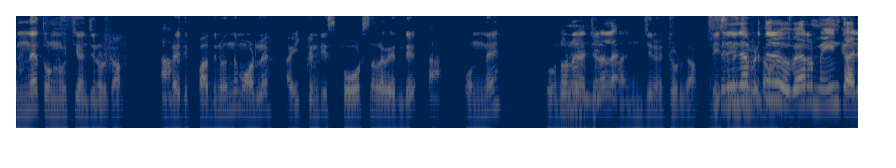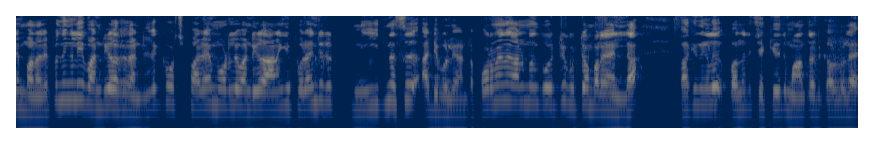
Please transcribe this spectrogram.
ഒന്ന് തൊണ്ണൂറ്റി അഞ്ചിന് കൊടുക്കാം. രണ്ടായിരത്തി പതിനൊന്ന് മോഡൽ ഐ ട്വന്റി സ്പോർട്സ് എന്നുള്ള പേരിന്റെ ആ. ഒന്ന് അഞ്ചിന് കൊടുക്കാം. വേറെ മെയിൻ കാര്യം പറഞ്ഞത് ഇപ്പം നിങ്ങൾ ഈ വണ്ടികളൊക്കെ കണ്ടില്ല? കുറച്ച് പഴയ മോഡൽ വണ്ടികളാണെങ്കിൽ പോലും അതിന്റെ ഒരു നീറ്റ്നെസ് അടിപൊളിയാണ് കേട്ടോ പുറമേ നിന്ന് കാണുമ്പോൾ നിങ്ങൾക്ക് ഒരു കുറ്റം പറയാനില്ല. ബാക്കി നിങ്ങൾ വന്നിട്ട് ചെക്ക് ചെയ്തിട്ട് മാത്രമേ എടുക്കാവുള്ളൂ അല്ലേ?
